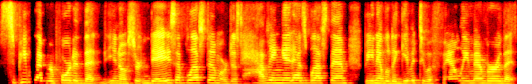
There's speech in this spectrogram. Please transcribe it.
so people have reported that you know certain days have blessed them or just having it has blessed them being mm-hmm. able to give it to a family member that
